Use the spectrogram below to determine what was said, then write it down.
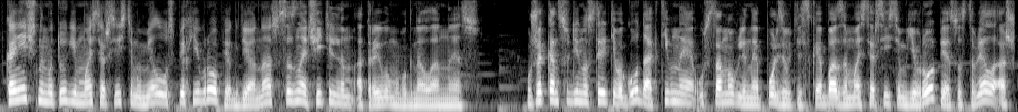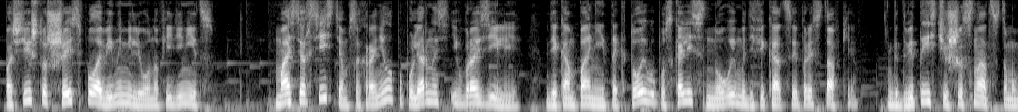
В конечном итоге Master System имела успех в Европе, где она со значительным отрывом обогнала NES. Уже к концу 93 года активная установленная пользовательская база Master System в Европе составляла аж почти что 6,5 миллионов единиц. Master System сохранила популярность и в Бразилии, где компании Tectoy выпускались новые модификации приставки. К 2016 году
